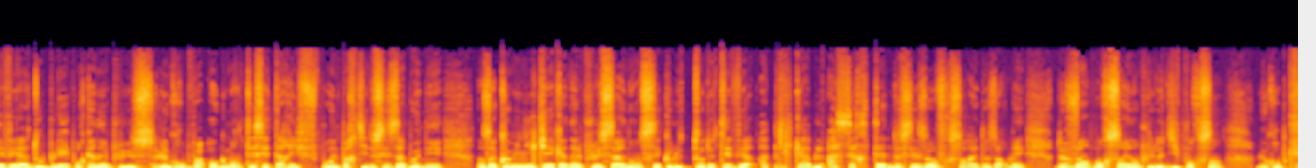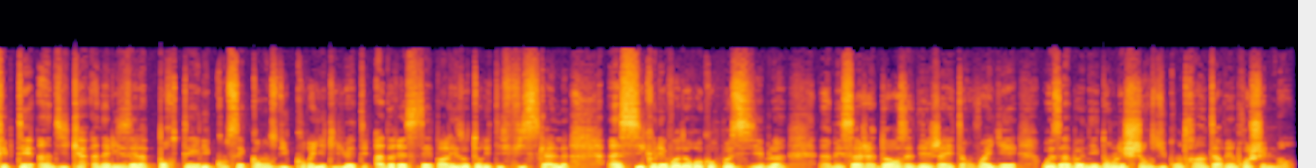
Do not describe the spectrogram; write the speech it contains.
TVA doublé pour Canal+, le groupe va augmenter ses tarifs pour une partie de ses abonnés. Dans un communiqué, Canal+, a annoncé que le taux de TVA applicable à certaines de ses offres serait désormais de 20% et non plus de 10%. Le groupe crypté indique analyser la portée et les conséquences du courrier qui lui a été adressé par les autorités fiscales, ainsi que les voies de recours possibles. Un message a d'ores et déjà été envoyé aux abonnés dont l'échéance du contrat intervient prochainement,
